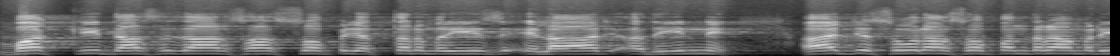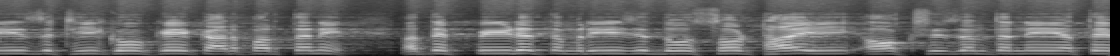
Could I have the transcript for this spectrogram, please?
ਬਾਕੀ 10,775 ਮਰੀਜ਼ ਇਲਾਜ ਅਧੀਨ ਨੇ। ਅੱਜ 1615 ਮਰੀਜ਼ ਠੀਕ ਹੋ ਕੇ ਘਰ ਪਰਤੇ ਨੇ। ਅਤੇ ਪੀੜਤ ਮਰੀਜ਼ 228 ਆਕਸੀਜਨ ਤੇ ਨੇ ਅਤੇ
